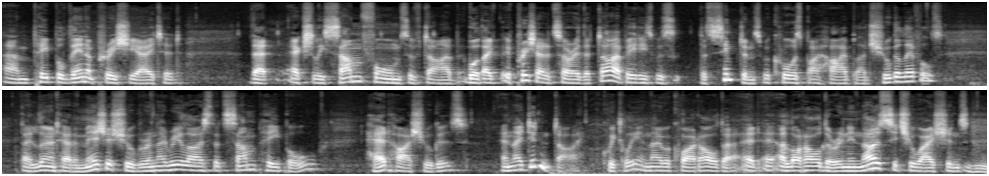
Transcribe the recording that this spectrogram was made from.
um, people then appreciated that actually some forms of diabetes, well, they appreciated, sorry, that diabetes was, the symptoms were caused by high blood sugar levels. They learned how to measure sugar and they realised that some people had high sugars and they didn't die quickly and they were quite older, a, a lot older. And in those situations, mm-hmm.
